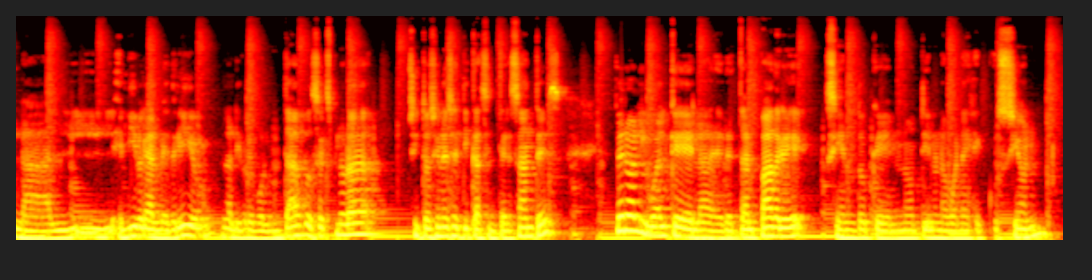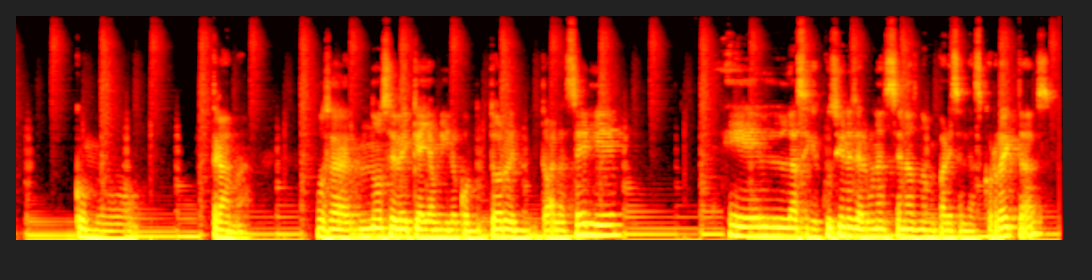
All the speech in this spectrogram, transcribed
el libre albedrío, la libre voluntad, o sea, explora situaciones éticas interesantes, pero al igual que la de, de tal padre, siento que no tiene una buena ejecución como trama. O sea, no se ve que haya un hilo conductor en toda la serie, las ejecuciones de algunas escenas no me parecen las correctas.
